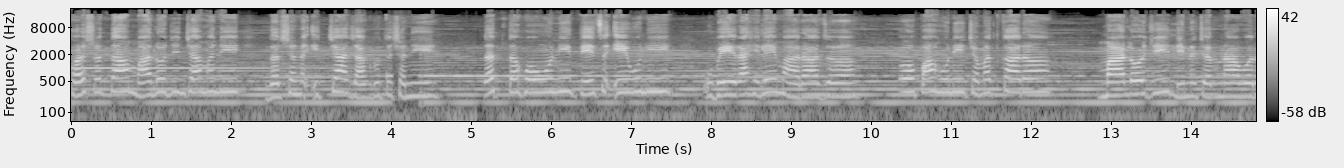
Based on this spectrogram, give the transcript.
ह श्रद्धा मालोजींच्या मनी दर्शन इच्छा जागृत शनी. दत्त होऊनी तेच येऊनी उभे राहिले महाराज. तो पाहुनी चमत्कार मालोजी लिनचरणावर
